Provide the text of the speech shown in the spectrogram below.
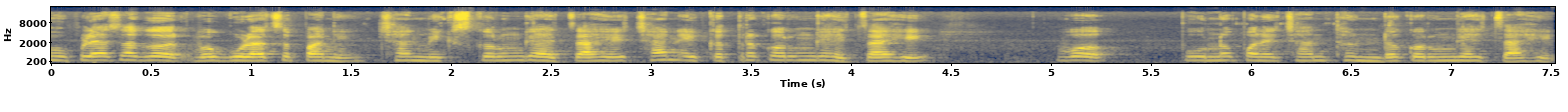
भोपळ्याचा गर व गुळाचं पाणी छान मिक्स करून घ्यायचं आहे छान एकत्र करून घ्यायचं आहे व पूर्णपणे छान थंड करून घ्यायचं आहे.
